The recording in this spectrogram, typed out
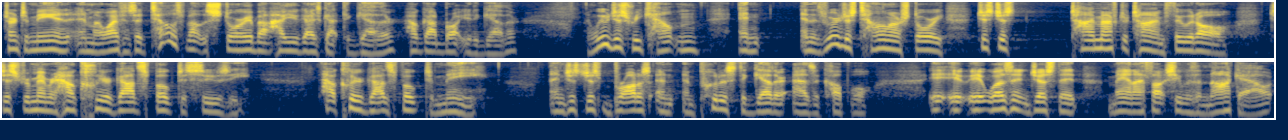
turned to me and, and my wife and said, Tell us about the story about how you guys got together, how God brought you together. And we were just recounting. And, and as we were just telling our story, just, just time after time through it all, just remember how clear God spoke to Susie, how clear God spoke to me and just, just brought us and, and put us together as a couple. It, it, it wasn't just that, man, I thought she was a knockout.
